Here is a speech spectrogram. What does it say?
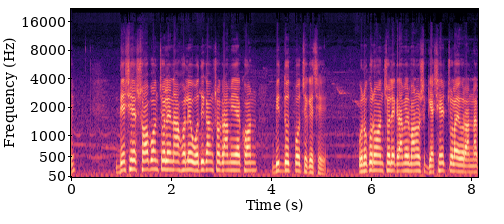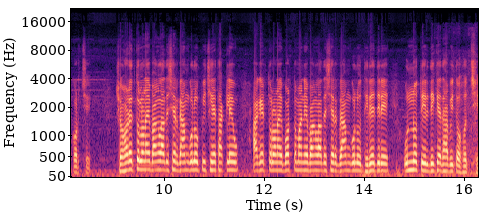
দেশের সব অঞ্চলে না হলেও অধিকাংশ গ্রামে এখন বিদ্যুৎ পৌঁছে গেছে। কোনো কোনো অঞ্চলে গ্রামের মানুষ গ্যাসের চুলায়ও রান্না করছে। শহরের তুলনায় বাংলাদেশের গ্রামগুলো পিছিয়ে থাকলেও আগের তুলনায় বর্তমানে বাংলাদেশের গ্রামগুলো ধীরে ধীরে উন্নতির দিকে ধাবিত হচ্ছে।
